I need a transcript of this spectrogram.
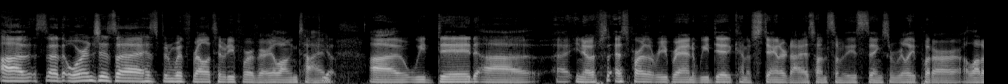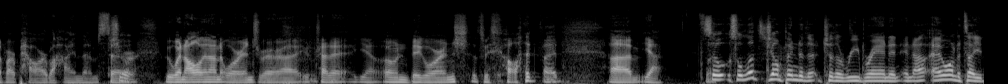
Uh, so the orange is uh, has been with Relativity for a very long time. Yep. Uh, we did, uh, uh, you know, as, as part of the rebrand, we did kind of standardize on some of these things and really put our a lot of our power behind them. So Sure. we went all in on orange. We're uh, we try to you know own big orange as we call it. But um, yeah, So so let's jump into the to the rebrand and, and I, I want to tell you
